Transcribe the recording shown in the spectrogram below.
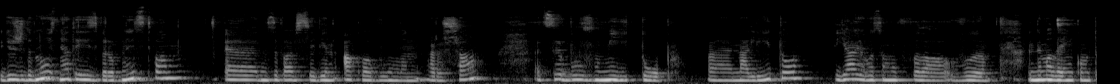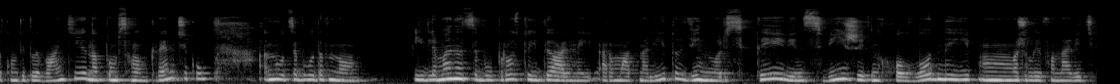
дуже давно знятий з виробництва. Е, Називався він Aqua Woman Раша. Це був мій топ на літо. Я його замовила в немаленькому такому відливанті, на тому самому кремчику. Ну, це було давно. І для мене це був просто ідеальний аромат на літо. Він морський, він свіжий, він холодний, можливо, навіть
